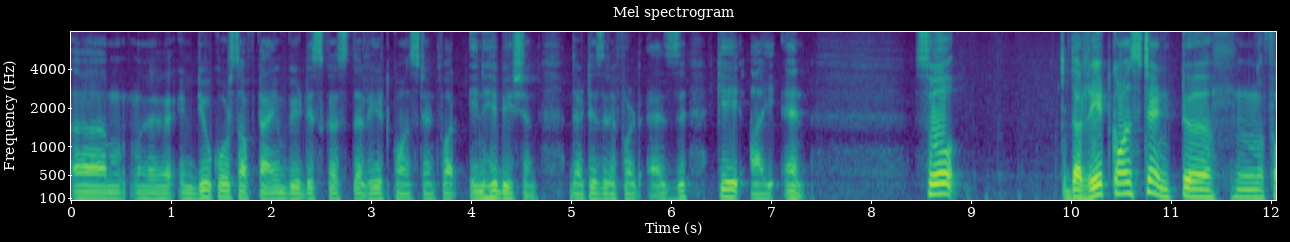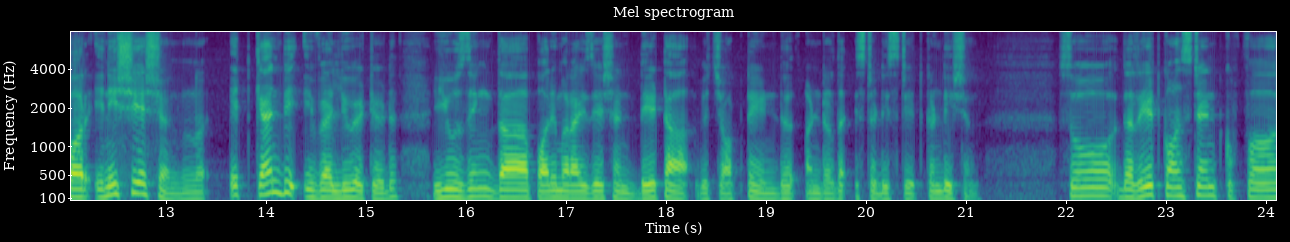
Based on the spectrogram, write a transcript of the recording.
um, uh, in due course of time we discussed the rate constant for inhibition that is referred as KIN. So, the rate constant uh, hmm, for initiation it can be evaluated using the polymerization data which obtained under the steady state condition. So, the rate constant for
